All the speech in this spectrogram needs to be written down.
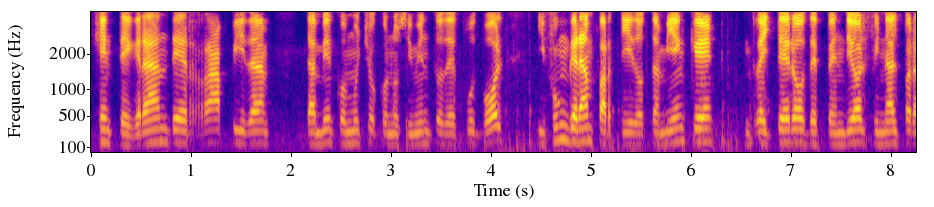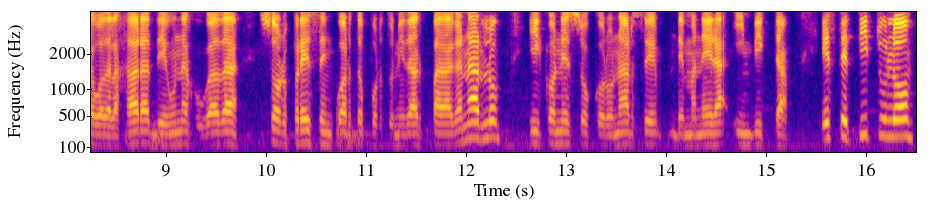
gente grande, rápida, también con mucho conocimiento de fútbol y fue un gran partido también que reitero dependió al final para Guadalajara de una jugada sorpresa en cuarta oportunidad para ganarlo y con eso coronarse de manera invicta. Este título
